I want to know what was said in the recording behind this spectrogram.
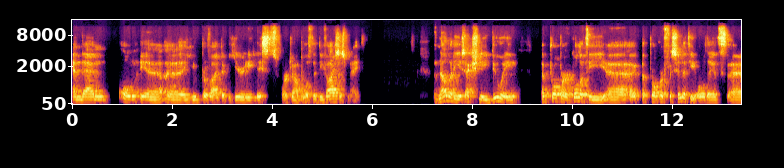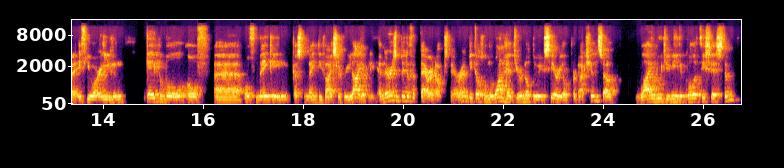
And then on, uh, uh, you provide them yearly lists, for example, of the devices made. But nobody is actually doing a proper quality, uh, a, proper facility audit, if you are even capable of uh, of making custom-made devices reliably. And there is a bit of a paradox there, right? because on the one hand, you're not doing serial production, so why would you need a quality system?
